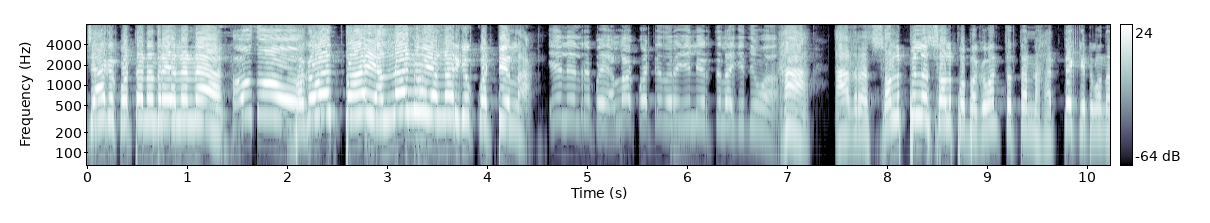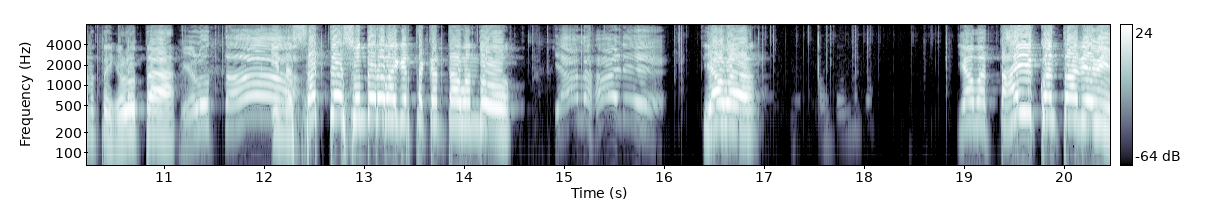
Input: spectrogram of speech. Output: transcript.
ಜಾಗ ಕೊಟ್ಟನಂದ್ರ ಎಲ್ಲನ್ನ? ಹೌದು. ಭಗವಂತ ಎಲ್ಲಾನು ಎಲ್ಲರಿಗೂ ಕೊಟ್ಟಿಲ್ಲ. ಇಲ್ಲ ಇಲ್ರಿಪ್ಪ ಎಲ್ಲಾ ಕೊಟ್ಟಿದಾರೆ ಇಲ್ಲಿ ಇರ್ತಿಲ್ಲಾಗಿದ್ದೀವ ಹಾ ಆದ್ರ ಸ್ವಲ್ಪ ಇಲ್ಲ ಸ್ವಲ್ಪ ಭಗವಂತ ತನ್ನ ಹತ್ಯೆಗೆ ಇಟ್ಕೊಂಡಂತ ಹೇಳುತ್ತಾ? ಹೇಳುತ್ತಾ? ಇನ್ನು ಸತ್ಯ ಸುಂದರವಾಗಿರ್ತಕ್ಕಂತ ಒಂದು ಯಾವ ಯಾವ ತಾಯಿ ಕೊಂತಾದೇವಿ?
